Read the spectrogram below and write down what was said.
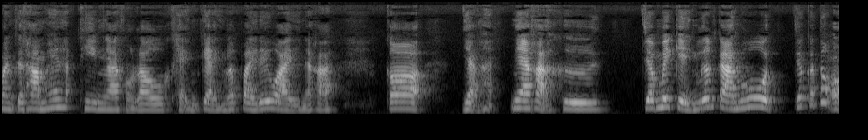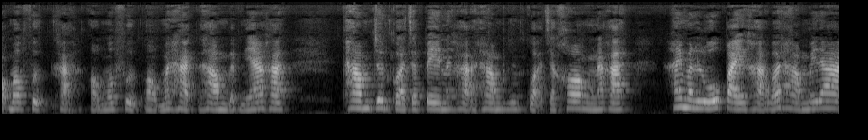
มันจะทำให้ทีมงานของเราแข็งแกร่งและไปได้ไวนะคะ ก็อย่างเนี่ยค่ะ คือ จะไม่เก่งเรื่องการพูดจะก็ต้องออกมาฝึกค่ะ ออกมาฝึกออกมาหัดทำแบบนี้ค่ะทำจนกว่าจะเป็นค่ะทำจนกว่าจะคล่องนะคะ ให้มันรู้ไปค่ะว่าทำไม่ได้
